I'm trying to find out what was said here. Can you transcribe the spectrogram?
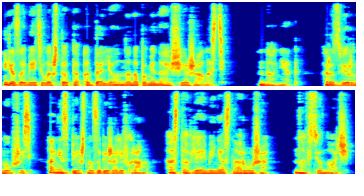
я заметила что-то отдаленно напоминающее жалость. Но нет. Развернувшись, они спешно забежали в храм, оставляя меня снаружи на всю ночь.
